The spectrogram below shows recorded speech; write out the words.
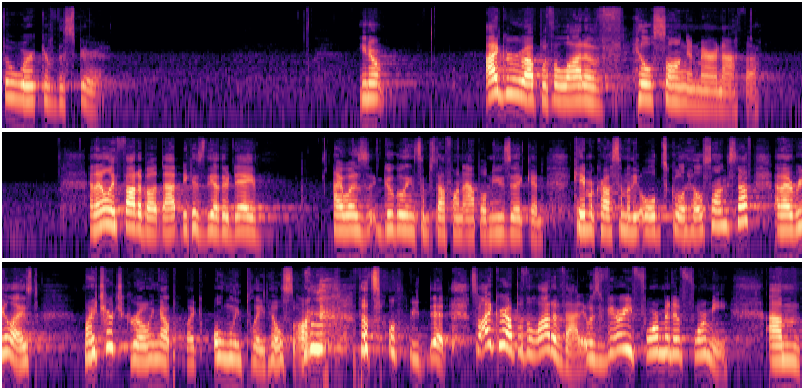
the work of the Spirit. You know, I grew up with a lot of Hillsong and Maranatha. And I only thought about that because the other day I was Googling some stuff on Apple Music and came across some of the old school Hillsong stuff, and I realized my church growing up like only played Hillsong. That's all we did. So I grew up with a lot of that. It was very formative for me. Um,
